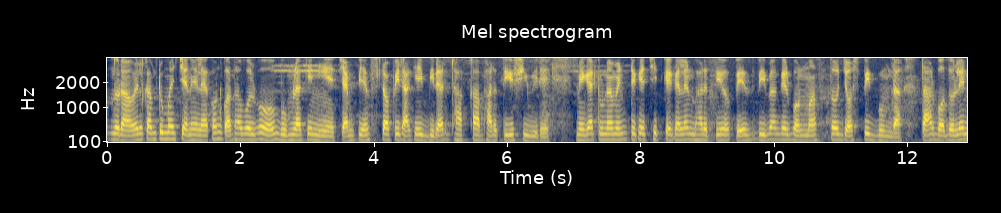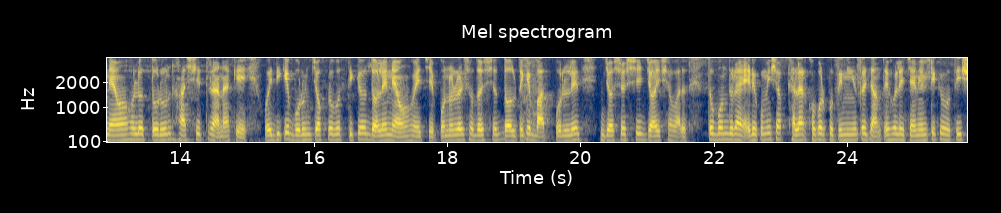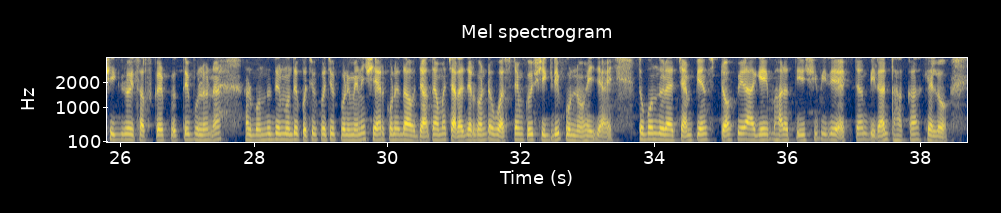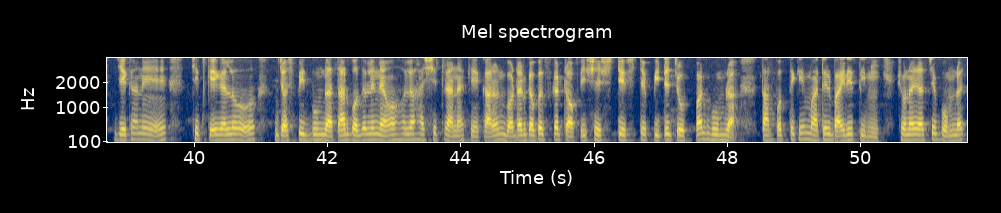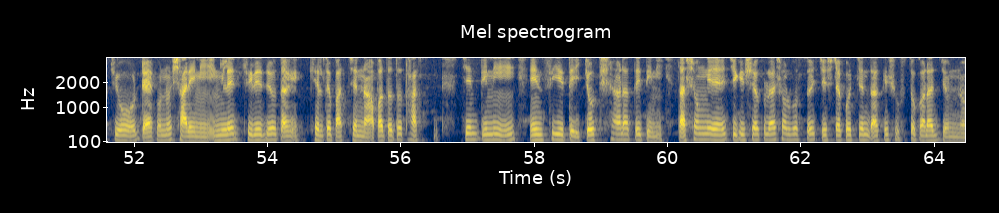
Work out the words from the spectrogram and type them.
বন্ধুরা welcome to my channel এখন কথা বলব বুমরাকে নিয়ে। চ্যাম্পিয়ন্স ট্রফির আগেই বিরাট ধাক্কা ভারতীয় শিবিরে। মেগা টুর্নামেন্ট থেকে ছিটকে গেলেন ভারতীয় পেস বিভাগের বনমাস্ত যশপ্রীত বুমরা। তার বদলে নেওয়া হলো তরুণ হাসিত রানাকে। ওইদিকে বরুণ চক্রবর্তীকেও দলে নেওয়া হয়েছে। পনেরো সদস্যের দল থেকে বাদ পড়লেন যশস্বী জয়সওয়াল। তো বন্ধুরা, এরকমই সব খেলার খবর প্রতিনিয়ত জানতে হলে চ্যানেলটিকে অতি শীঘ্রই সাবস্ক্রাইব করতে ভুলো না। আর বন্ধুদের মধ্যে প্রচুর প্রচুর পরিমাণে শেয়ার করে দাও যাতে আমার চার হাজার ঘণ্টা ওয়াচ টাইম খুব শীঘ্রই পূর্ণ হয়ে যায়। তো বন্ধুরা চ্যাম্পিয়ন্স ট্রফির আগেই ভারতীয় শিবিরে একটা বিরাট ধাক্কা খেলো, যেখানে ছিটকে গেল জসপ্রীত বুমরা। তার বদলে নেওয়া হলো হাসিত রানাকে, কারণ বর্ডার গাভাস্কার ট্রফি শেষ টেস্টে পিঠে চোট পান বুমরা। তারপর থেকেই মাঠের বাইরে তিনি। শোনা যাচ্ছে, বুমরার চোট এখনও সারেনি। ইংল্যান্ড সিরিজেও তাকে খেলতে পারছেন না। আপাতত থাকছেন তিনি এনসিএতেই, চোট সারাতে তিনি। তার সঙ্গে চিকিৎসকরা সর্বোচ্চই চেষ্টা করছেন তাকে সুস্থ করার জন্য।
